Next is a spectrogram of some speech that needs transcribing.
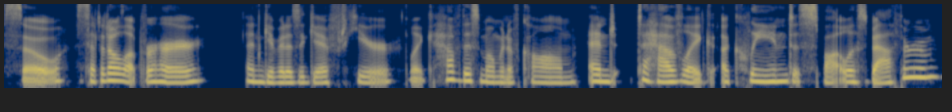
So set it all up for her and give it as a gift here. Like, have this moment of calm. And to have like a cleaned, spotless bathroom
